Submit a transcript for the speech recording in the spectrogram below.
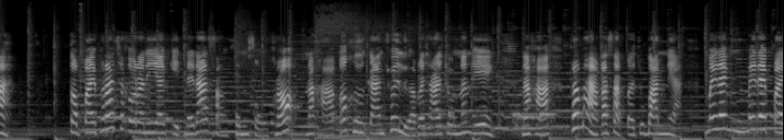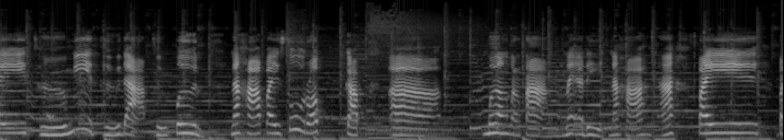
อะต่อไปพระราชกรณียกิจในด้านสังคมสงเคราะห์นะคะ ก็คือการช่วยเหลือประชาชนนั่นเองนะคะ พระมหากษัตริย์ปัจจุบันเนี่ย ไม่ได้ไม่ได้ไปถือมีดถือดาบถือปืนนะคะ ไปสู้รบกับเมืองต่างๆในอดีตนะคะนะไปไป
